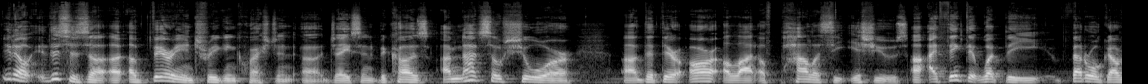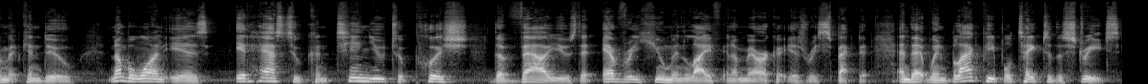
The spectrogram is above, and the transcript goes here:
You know, this is a, a very intriguing question, uh, Jason, because I'm not so sure uh, that there are a lot of policy issues. Uh, I think that what the federal government can do, number one, is it has to continue to push the values that every human life in America is respected. And that when black people take to the streets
